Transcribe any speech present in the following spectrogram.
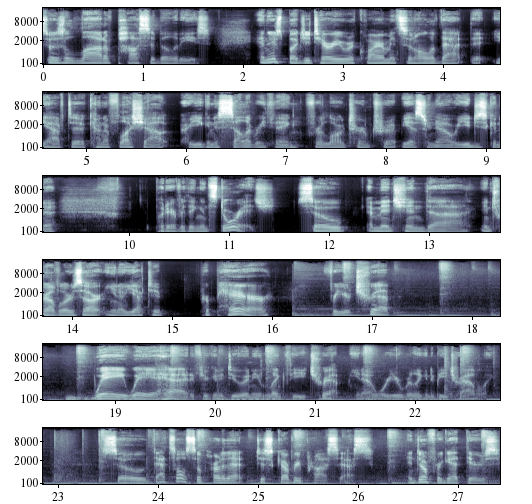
So there's a lot of possibilities. And there's budgetary requirements and all of that that you have to kind of flush out. Are you going to sell everything for a long term trip? Yes or no? Are you just going to put everything in storage? So I mentioned uh, in Traveler's Art, you know, you have to prepare for your trip way, way ahead if you're going to do any lengthy trip, you know, where you're really going to be traveling. So that's also part of that discovery process. And don't forget there's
